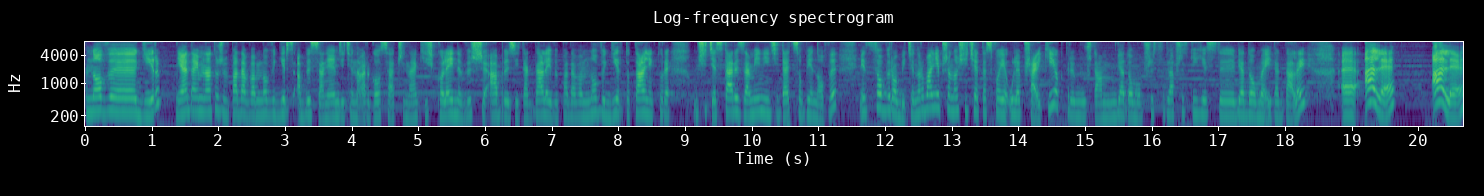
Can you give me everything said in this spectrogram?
nowy gear, nie? Dajmy na to, że wypada wam nowy gear z Abyssa, nie wiem, idziecie na Argosa, czy na jakiś kolejny wyższy Abyss i tak dalej, wypada wam nowy gear totalnie, który musicie stary zamienić i dać sobie nowy, więc co wy robicie? Normalnie przenosicie te swoje ulepszajki, o którym już tam wiadomo, wszyscy, dla wszystkich jest y, wiadome i tak dalej, e, ale, ale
